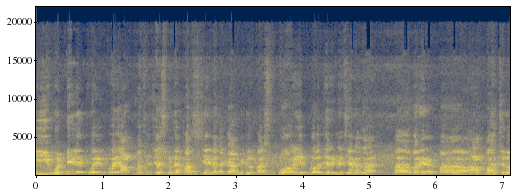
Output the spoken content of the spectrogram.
ఈ వడ్డీలు ఎక్కువైపోయి ఆత్మహత్యలు చేసుకునే పరిస్థితి చేనేత కార్మికుల పరిస్థితి? పూర్వం ఎప్పుడో జరిగిన చేనేత మరి ఆత్మహత్యలు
